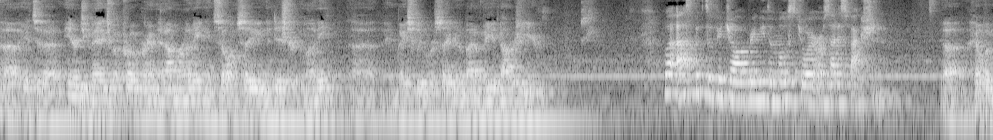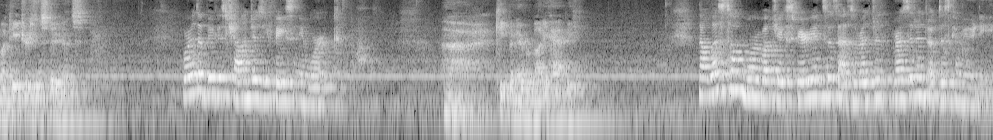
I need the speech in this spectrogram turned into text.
Uh, it's an energy management program that I'm running, and so I'm saving the district money. Uh, and basically, we're saving about a million dollars a year. What aspects of your job bring you the most joy or satisfaction? Uh, helping my teachers and students. What are the biggest challenges you face in your work? Keeping everybody happy. Now let's talk more about your experiences as a resident of this community.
